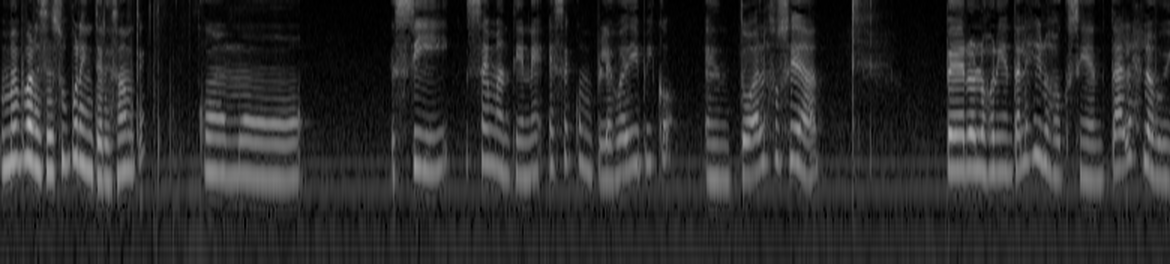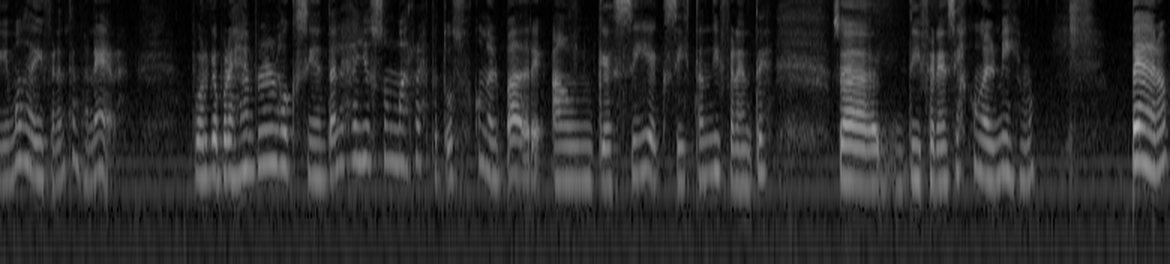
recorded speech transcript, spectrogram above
me parece súper interesante como si se mantiene ese complejo edípico en toda la sociedad, pero los orientales y los occidentales los vivimos de diferentes maneras. Porque, por ejemplo, los occidentales ellos son más respetuosos con el padre, aunque sí existan diferentes, o sea, diferencias con el mismo, pero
